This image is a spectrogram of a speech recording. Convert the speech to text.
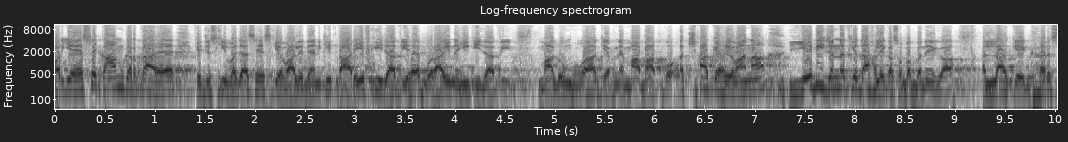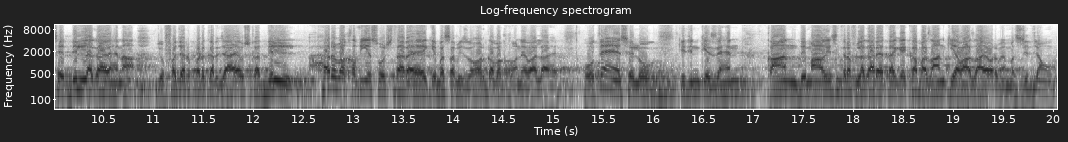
और ये ऐसे काम करता है कि जिसकी वजह से इसके वालदेन की तारीफ़ की जाती है, बुराई नहीं की जाती। मालूम हुआ कि अपने माँ बाप को अच्छा कहलवाना ये भी जन्नत के दाखिले का सबब बनेगा। अल्लाह के घर से दिल लगा रहना, जो फजर पढ़कर जाए, उसका दिल हर वक्त ये सोचता रहे कि बस अभी जहर का वक्त होने वाला है। होते हैं ऐसे लोग कि जिनके जहन, कान, दिमाग इसी तरफ़ लगा रहता है कि कब अजान की आवाज़ आए और मैं मस्जिद जाऊँ।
